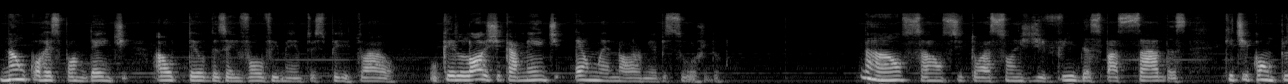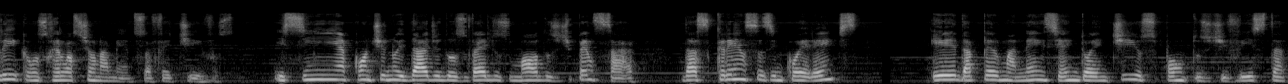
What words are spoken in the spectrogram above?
não correspondente ao teu desenvolvimento espiritual, o que logicamente é um enorme absurdo. Não são situações de vidas passadas que te complicam os relacionamentos afetivos e sim a continuidade dos velhos modos de pensar, das crenças incoerentes e da permanência em doentios pontos de vista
